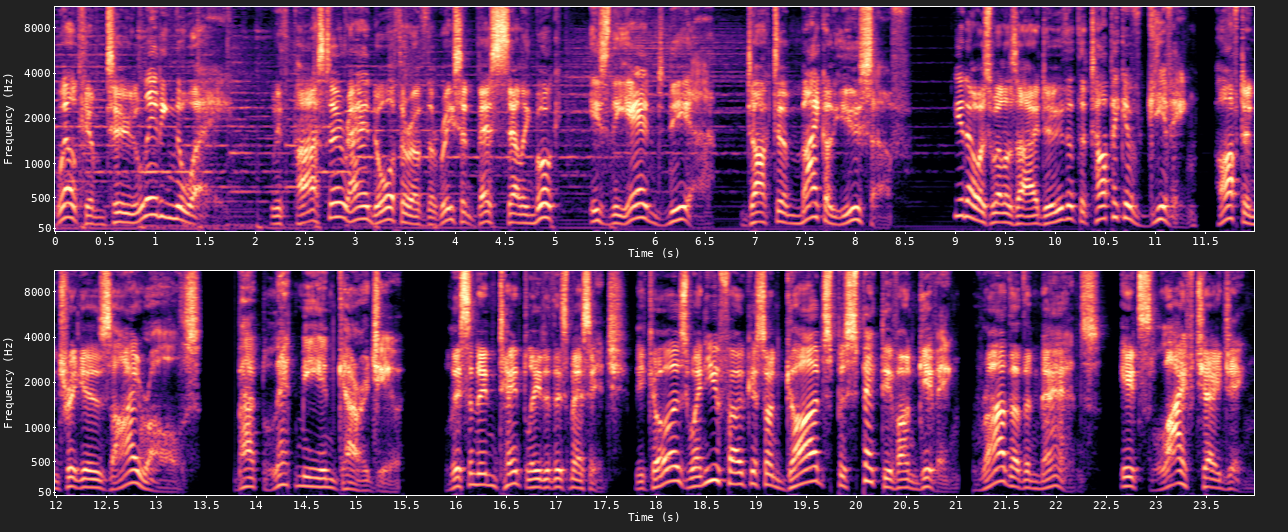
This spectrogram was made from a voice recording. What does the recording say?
Welcome to Leading the Way with pastor and author of the recent best selling book, Is the End Near? Dr. Michael Youssef. You know as well as I do that the topic of giving often triggers eye rolls. But let me encourage you. Listen intently to this message, because when you focus on God's perspective on giving rather than man's, it's life changing.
